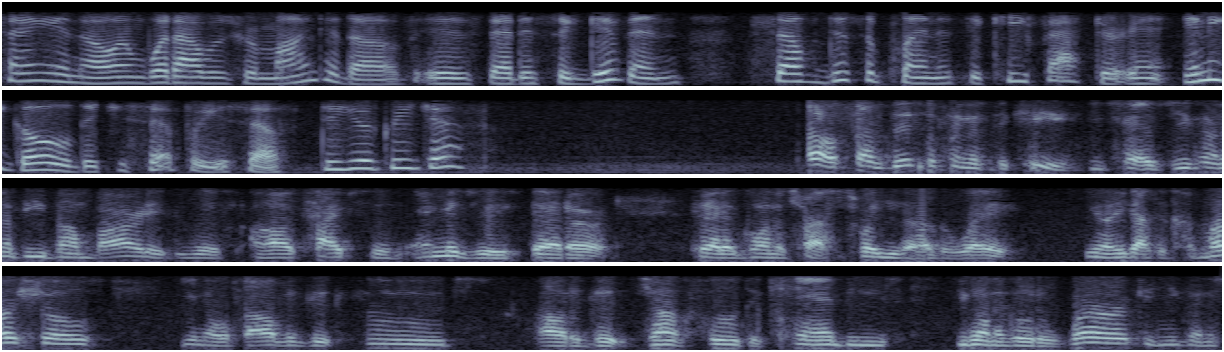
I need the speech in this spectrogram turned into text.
saying, though, and what I was reminded of is that it's a given. Self discipline is the key factor in any goal that you set for yourself. Do you agree, Jeff? Oh, self discipline is the key because you're going to be bombarded with all types of images that are that are going to try to sway you the other way. You know, you got the commercials, you know, with all the good foods, all the good junk food, the candies. You're to go to work and you're to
